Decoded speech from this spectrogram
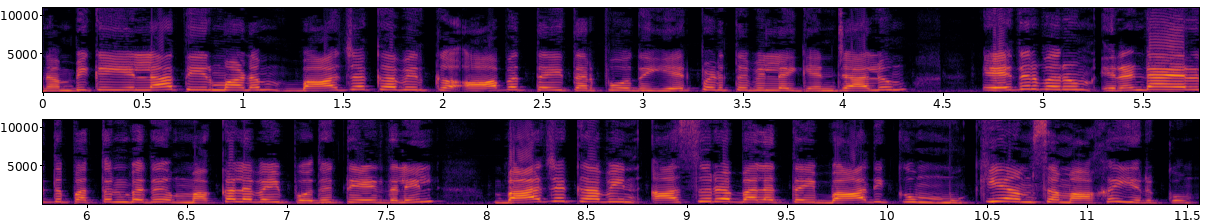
நம்பிக்கையில்லா தீர்மானம் பாஜகவிற்கு ஆபத்தை தற்போது ஏற்படுத்தவில்லை என்றாலும் எதிர்வரும் இரண்டாயிரத்து பத்தொன்பது மக்களவை பொதுத் தேர்தலில் பாஜகவின் அசுர பலத்தை பாதிக்கும் முக்கிய அம்சமாக இருக்கும்.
